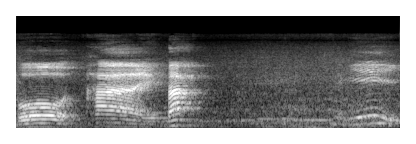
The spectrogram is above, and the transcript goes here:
뭐 할박 Làm gì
